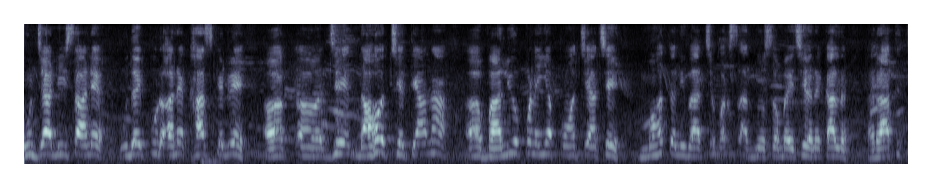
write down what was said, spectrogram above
ઊંઝા, ડીસા અને ઉદયપુર અને ખાસ કરીને જે દાહોદ છે ત્યાંના વાલીઓ પણ અહીંયા પહોંચ્યા છે. મહત્વની વાત છે, વરસાદનો સમય છે અને કાલ રાતથી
